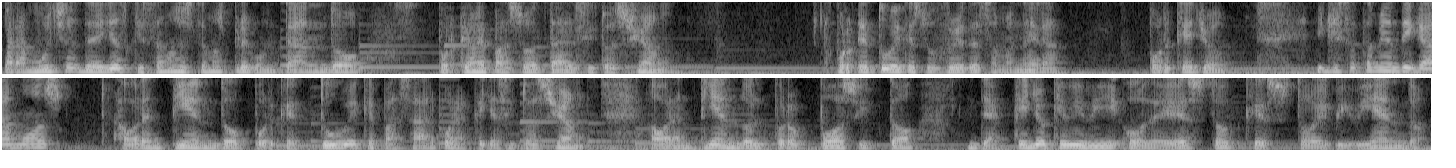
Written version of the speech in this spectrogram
Para muchas de ellas quizás nos estemos preguntando ¿por qué me pasó tal situación? ¿Por qué tuve que sufrir de esa manera? ¿Por qué yo? Y quizá también digamos Ahora entiendo por qué tuve que pasar por aquella situación. Ahora entiendo el propósito de aquello que viví o de esto que estoy viviendo.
